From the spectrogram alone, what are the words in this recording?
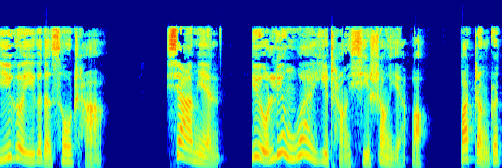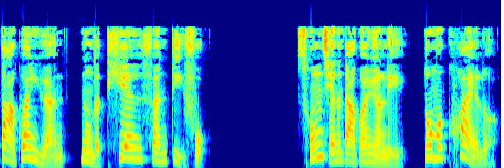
一个一个的搜查，下面又有另外一场戏上演了，把整个大观园弄得天翻地覆。从前的大观园里多么快乐，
